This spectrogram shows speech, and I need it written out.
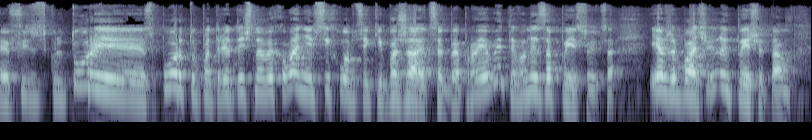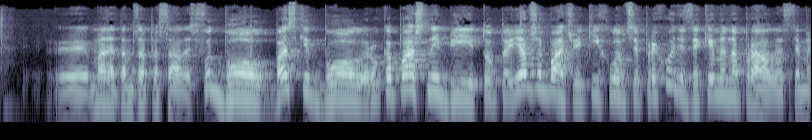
е, фізкультури, спорту, патріотичного виховання, і всі хлопці, які бажають себе проявити, вони записуються. Я вже бачу, ну і пишуть там. Е, в мене там записались футбол, баскетбол, рукопашний бій. Тобто я вже бачу, які хлопці приходять, з якими направленостями.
